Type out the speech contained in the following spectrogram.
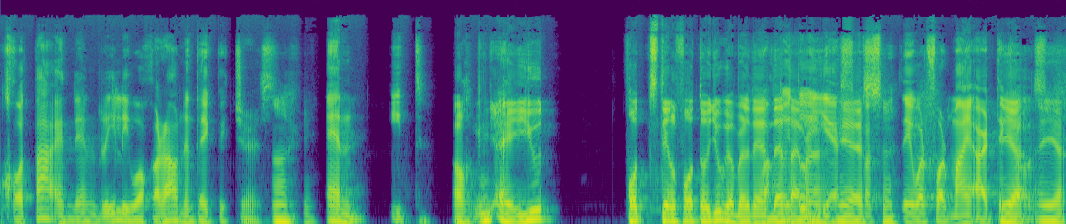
kota, and then really walk around and take pictures Oke. and eat. Oh, eh, you fo- still foto juga berarti at Waktu that time, itu, right? yes, Yes. they were for my articles. iya.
